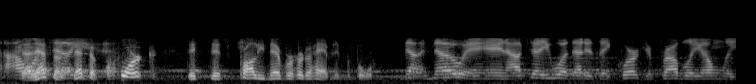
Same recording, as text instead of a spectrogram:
I now, that's a that's a quirk that that's probably never heard of happening before. No, no, and I'll tell you what, that is a quirk that probably only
